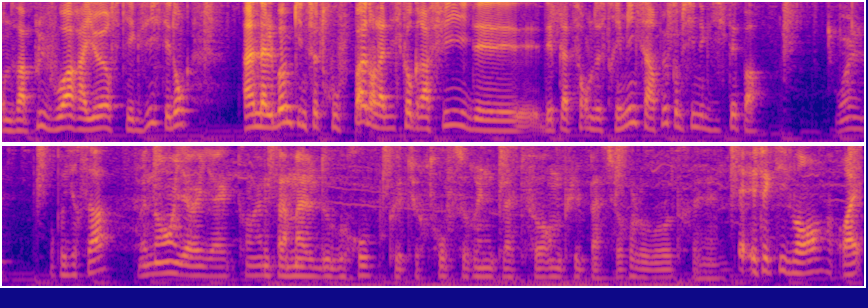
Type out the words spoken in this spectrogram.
on, ne va plus voir ailleurs ce qui existe. Et donc, un album qui ne se trouve pas dans la discographie des, des plateformes de streaming, c'est un peu comme s'il n'existait pas. Ouais. On peut dire ça? Maintenant, il y, a- il y a quand même pas mal de groupes que tu retrouves sur une plateforme, puis pas sur l'autre. et- Effectivement, ouais.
